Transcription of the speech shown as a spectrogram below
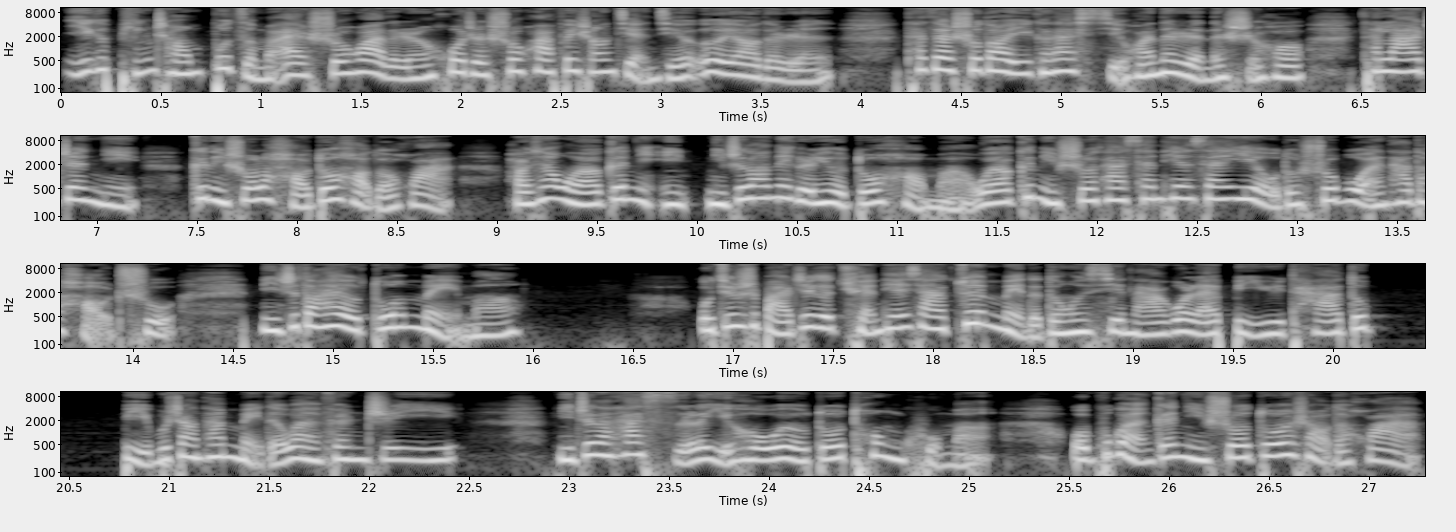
一个平常不怎么爱说话的人，或者说话非常简洁扼要的人，他在说到一个他喜欢的人的时候，他拉着你跟你说了好多好多话，好像我要跟你，你你知道那个人有多好吗？我要跟你说他三天三夜我都说不完他的好处，你知道他有多美吗？我就是把这个全天下最美的东西拿过来比喻他，都比不上他美的万分之一。你知道他死了以后我有多痛苦吗？我不管跟你说多少的话，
